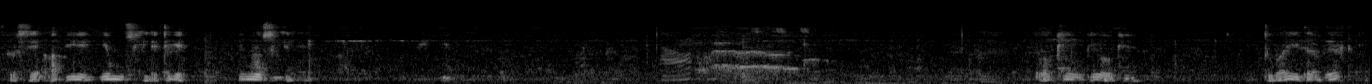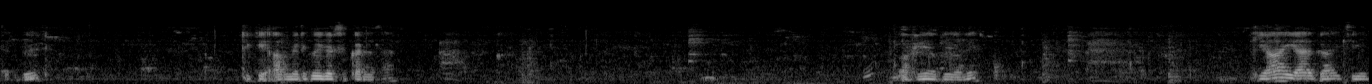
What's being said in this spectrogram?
फिर से अब ये ये मुश्किल है, ठीक है? ये मुश्किल है। ओके ओके ओके तो भाई इधर बैठ इधर बैठ ठीक है अब मेरे को इधर से करना था अभी अभी अभी क्या यार गाइस ये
